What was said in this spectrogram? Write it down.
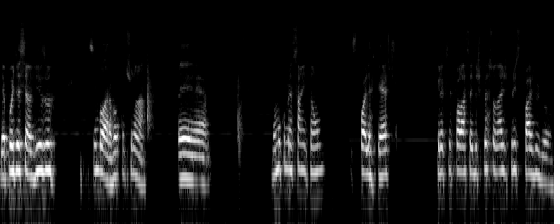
Depois desse aviso, simbora, vamos continuar. É, Vamos começar então o spoilercast. Queria que você falasse aí dos personagens principais do jogo.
